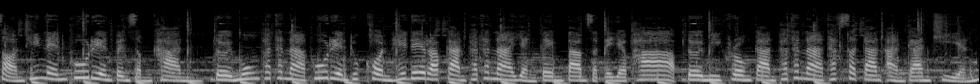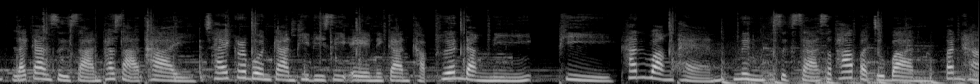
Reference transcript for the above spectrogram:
สอนที่เน้นผู้เรียนเป็นสำคัญ โดยมุ่งพัฒนาผู้เรียนทุกคนให้ได้รับการพัฒนาอย่างเต็มตามศักยภาพ โดยมีโครงการพัฒนาทักษะการอ่านการเขียน และการสื่อสารภาษาไทย ใช้กระบวนการ PDCA ในการขับเคลื่อนดังนี้ P ขั้นวางแผน 1. ศึกษาสภาพปัจจุบัน ปัญหา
